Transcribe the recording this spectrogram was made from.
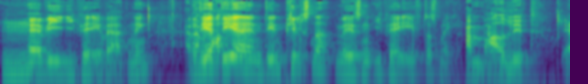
Mm. er vi i IPA-verden, ikke? Er Og der det, her, meget, det, er en, det er en pilsner med sådan IPA-eftersmag. er meget lidt. Ja,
